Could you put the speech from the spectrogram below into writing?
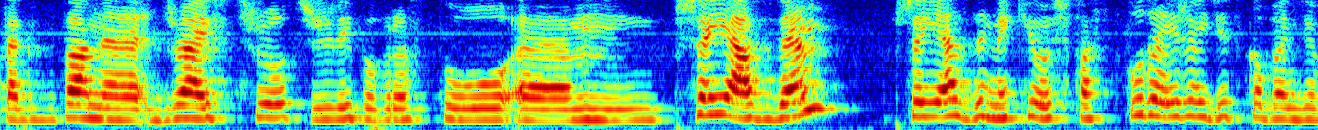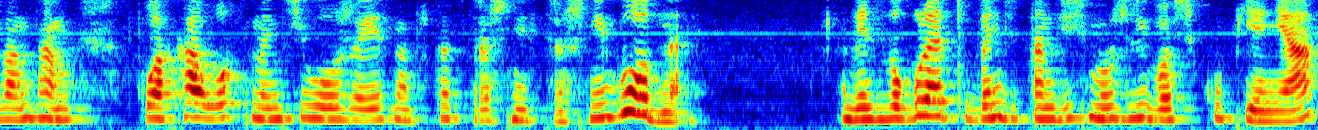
tak zwane drive-thru, czyli po prostu um, przejazdem, przejazdem jakiegoś fast fooda, jeżeli dziecko będzie Wam tam płakało, smęciło, że jest na przykład strasznie, strasznie głodne. Więc w ogóle, czy będzie tam gdzieś możliwość kupienia?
